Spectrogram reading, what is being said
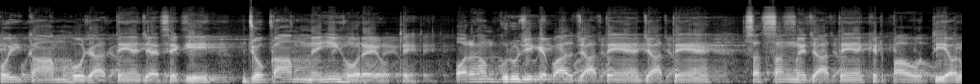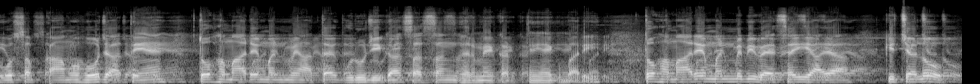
कोई काम हो जाते हैं, जैसे कि जो काम नहीं हो रहे होते, और हम गुरु जी के पास जाते हैं जाते हैं, सत्संग में जाते हैं, कृपा होती है और वो सब काम हो जाते हैं तो हमारे मन में आता है गुरु जी का सत्संग घर में करते हैं एक बारी। तो हमारे मन में भी वैसा ही आया कि चलो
